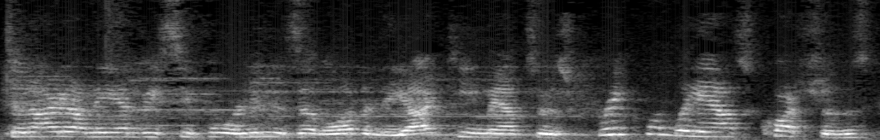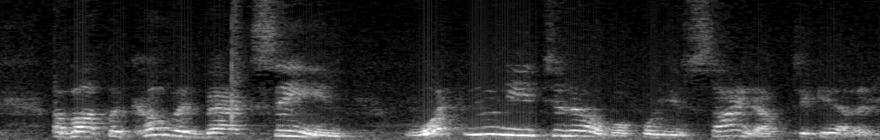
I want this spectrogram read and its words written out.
Tonight on the NBC4 News at 11, the I team answers frequently asked questions about the COVID vaccine. What you need to know before you sign up to get it.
